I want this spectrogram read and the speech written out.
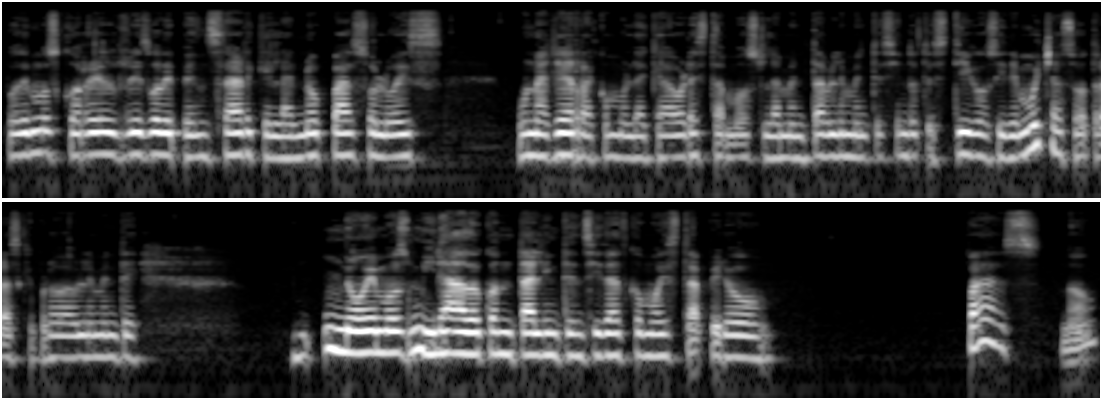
podemos correr el riesgo de pensar que la no paz solo es una guerra como la que ahora estamos lamentablemente siendo testigos y de muchas otras que probablemente no hemos mirado con tal intensidad como esta, pero paz, ¿no?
